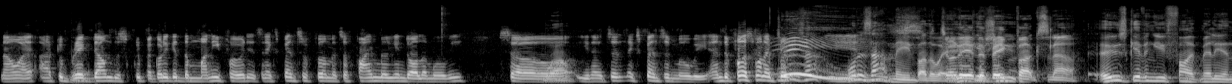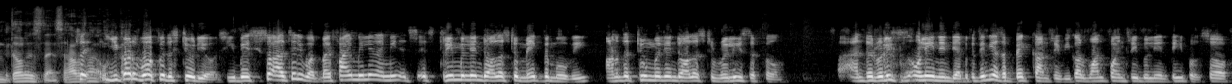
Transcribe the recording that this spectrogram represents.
Now I, I have to break down the script. I got to get the money for it. It's an expensive film. It's a five million dollar movie. So Wow. you know, it's an expensive movie. And the first one I put. What does that mean, by the way? Johnny the big you- bucks now. Who's giving you five million dollars then? So how does that work? you got to work with the studios. You basically. So I'll tell you what. By five million, I mean it's it's three million dollars to make the movie. Another two million dollars to release the film. And the release is only in India because India is a big country. We got 1.3 billion people. So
